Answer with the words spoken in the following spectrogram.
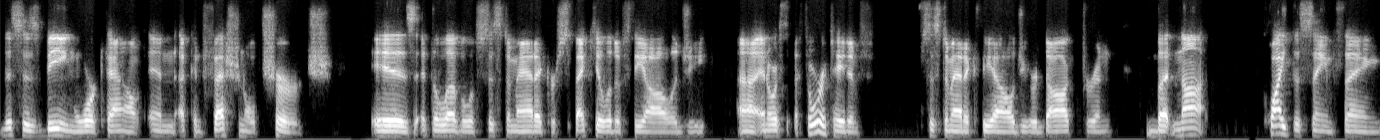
this is being worked out in a confessional church is at the level of systematic or speculative theology uh, and authoritative systematic theology or doctrine, but not quite the same thing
